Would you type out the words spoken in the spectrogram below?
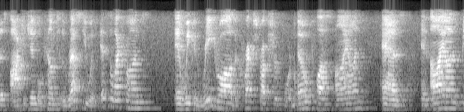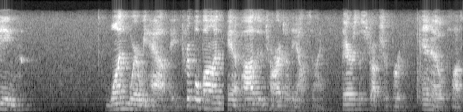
This oxygen will come to the rescue with its electrons, and we can redraw the correct structure for NO plus ion as an ion being one where we have a triple bond and a positive charge on the outside. There's the structure for NO plus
